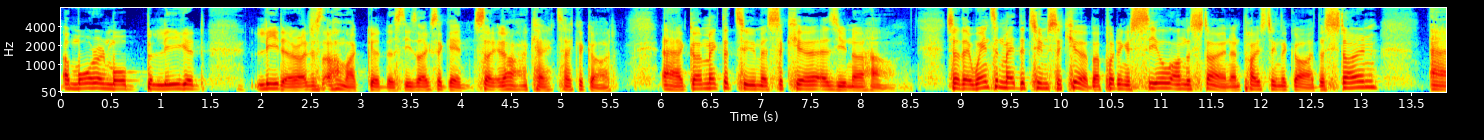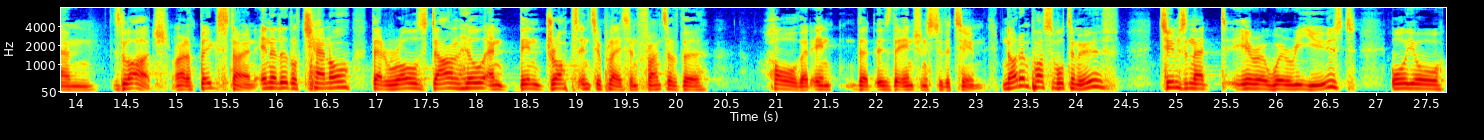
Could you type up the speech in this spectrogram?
a more and more beleaguered leader. I just, oh my goodness, these oaks again. So, you know, okay, take a guard. Uh, go make the tomb as secure as you know how. So they went and made the tomb secure by putting a seal on the stone and posting the guard. The stone um, is large, right? A big stone in a little channel that rolls downhill and then drops into place in front of the hole that, in, that is the entrance to the tomb. Not impossible to move. Tombs in that era were reused. All your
